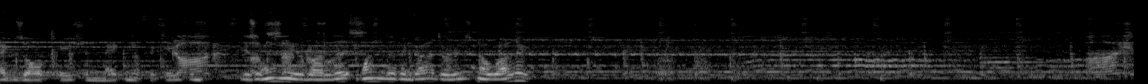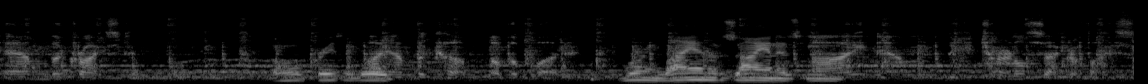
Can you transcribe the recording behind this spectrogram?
exaltation, magnification God is only of our li- one living God. There is no other. The I am the cup of the blood. Roaring Lion of Zion is He, I am the eternal sacrifice.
